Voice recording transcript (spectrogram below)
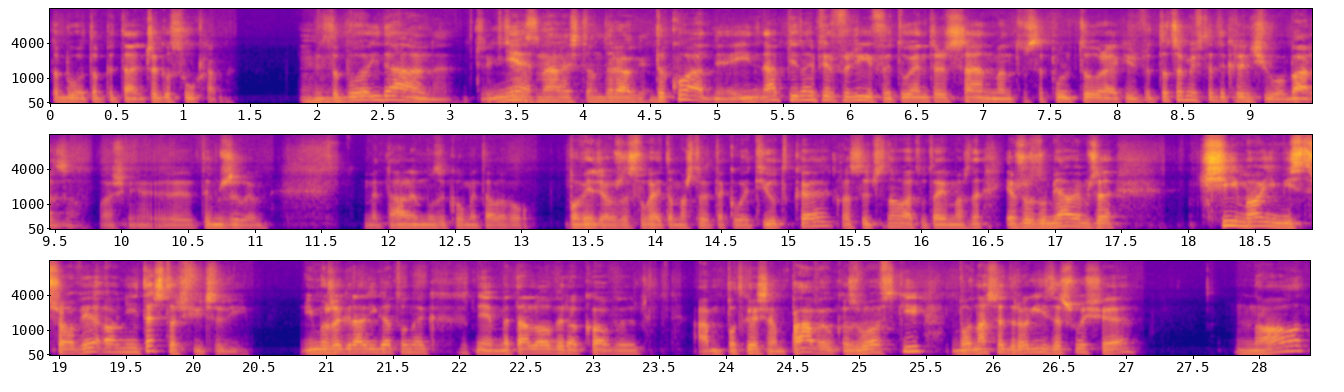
To było to pytanie, czego słucham. Więc to było idealne. Czyli chciał znaleźć tą drogę. Dokładnie. I najpierw, najpierw riffy, tu Enter Sandman, tu Sepultura, jakieś, to co mnie wtedy kręciło bardzo właśnie, y, tym żyłem. Metalem, muzyką metalową. Powiedział, że słuchaj, to masz tutaj taką etiutkę klasyczną, a tutaj masz... Ja już rozumiałem, że ci moi mistrzowie, oni też to ćwiczyli. Mimo, że grali gatunek, nie metalowy, rockowy. A podkreślam, Paweł Kozłowski, bo nasze drogi zeszły się no,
